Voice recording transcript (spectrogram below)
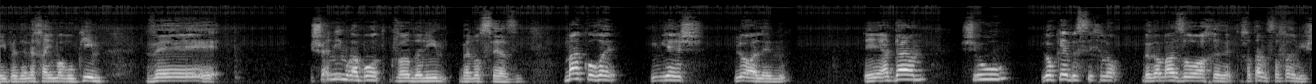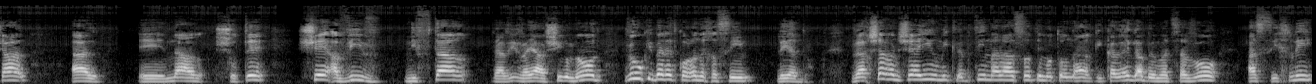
ייבדל לחיים ארוכים, ושנים רבות כבר דנים בנושא הזה. מה קורה אם יש, לא עלינו, אה, אדם שהוא לוקה בשכלו ברמה זו או אחרת. החתם סופר נשאל על אה, נער שוטה שאביו נפטר, ואביו היה עשיר מאוד, והוא קיבל את כל הנכסים לידו. ועכשיו אנשי העיר מתלבטים מה לעשות עם אותו נער, כי כרגע במצבו השכלי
